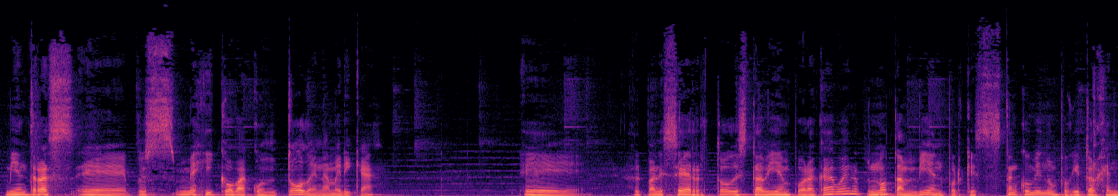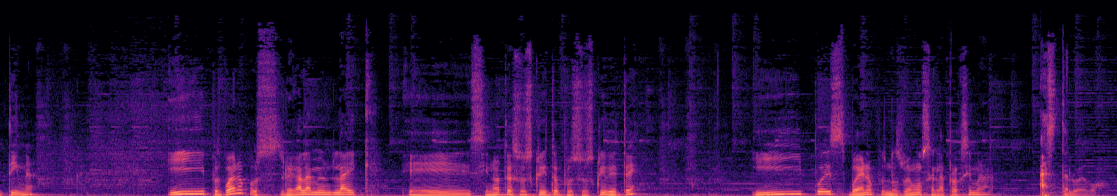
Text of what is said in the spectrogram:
Mientras, eh, pues México va con todo en América. Eh, al parecer todo está bien por acá. Bueno, pues no tan bien porque se están comiendo un poquito Argentina. Y pues bueno, pues regálame un like. Eh, si no te has suscrito, pues suscríbete. Y pues bueno, pues nos vemos en la próxima. Hasta luego.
